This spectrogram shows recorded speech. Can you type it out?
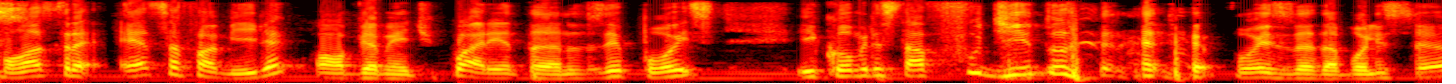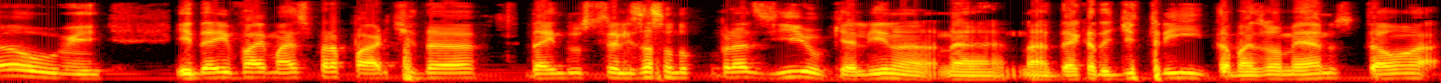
mostra essa família, obviamente 40 anos depois, e como ele está fudido né, depois da, da abolição e e daí vai mais para a parte da, da industrialização do Brasil, que é ali na, na, na, década de 30, mais ou menos. Então, a,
